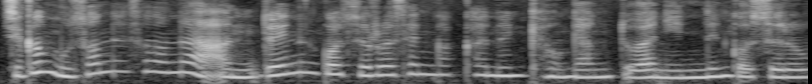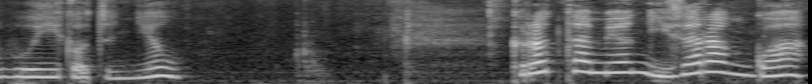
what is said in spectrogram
지금 우선에서는 안 되는 것으로 생각하는 경향 또한 있는 것으로 보이거든요. 그렇다면 이 사람과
